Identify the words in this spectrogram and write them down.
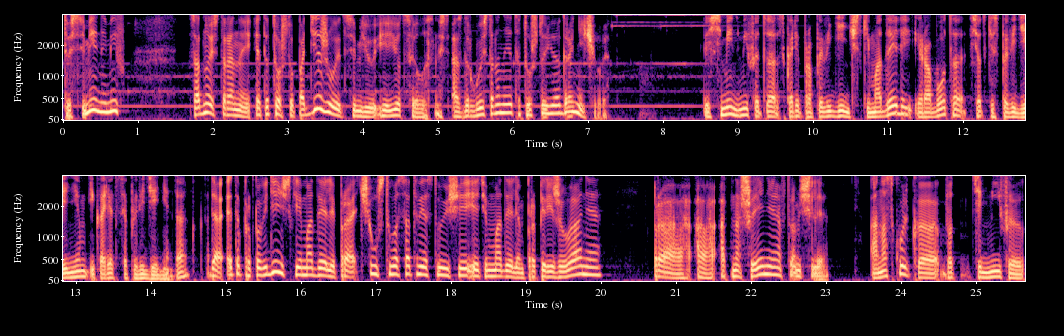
То есть семейный миф, с одной стороны, это то, что поддерживает семью и ее целостность, а с другой стороны, это то, что ее ограничивает. То есть семейный миф – это скорее про поведенческие модели и работа все-таки с поведением и коррекция поведения, да? Да, это про поведенческие модели, про чувства, соответствующие этим моделям, про переживания, про а, отношения в том числе. А насколько вот те мифы,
